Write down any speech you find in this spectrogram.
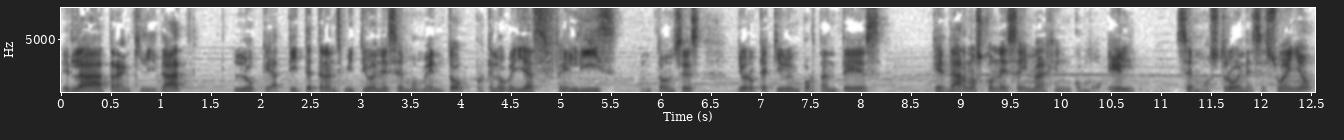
es la tranquilidad, lo que a ti te transmitió en ese momento, porque lo veías feliz, Entonces, yo creo que aquí lo importante es quedarnos con esa imagen como él se mostró en ese sueño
